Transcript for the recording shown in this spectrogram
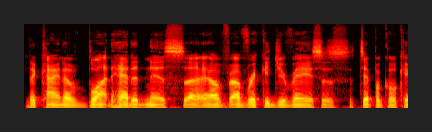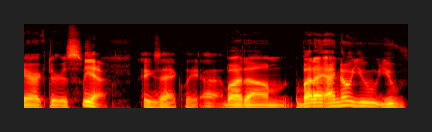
the kind of blunt headedness uh, of of Ricky Gervais's typical characters. Yeah, exactly. Uh, But um, but I, I know you you've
